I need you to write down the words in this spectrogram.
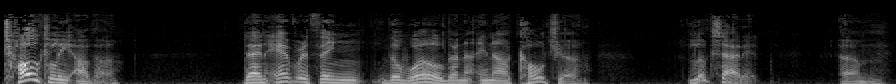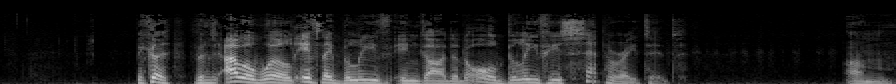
totally other than everything the world and in our culture looks at it. Um, because our world, if they believe in God at all, believe He's separated. Um,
